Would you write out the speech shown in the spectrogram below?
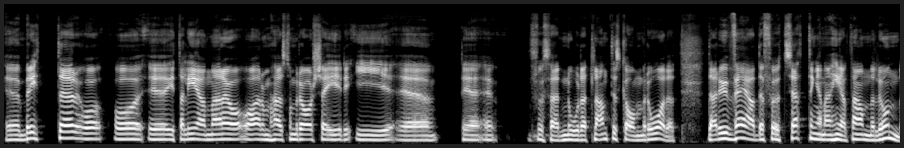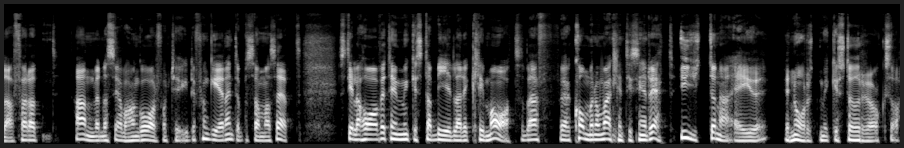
Eh, britter och, och eh, italienare och, och de här som rör sig i, i eh, det för säga, nordatlantiska området, där är ju väderförutsättningarna helt annorlunda för att använda sig av hangarfartyg. Det fungerar inte på samma sätt. Stilla havet är ett mycket stabilare klimat, så därför kommer de verkligen till sin rätt. Ytorna är ju enormt mycket större också.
